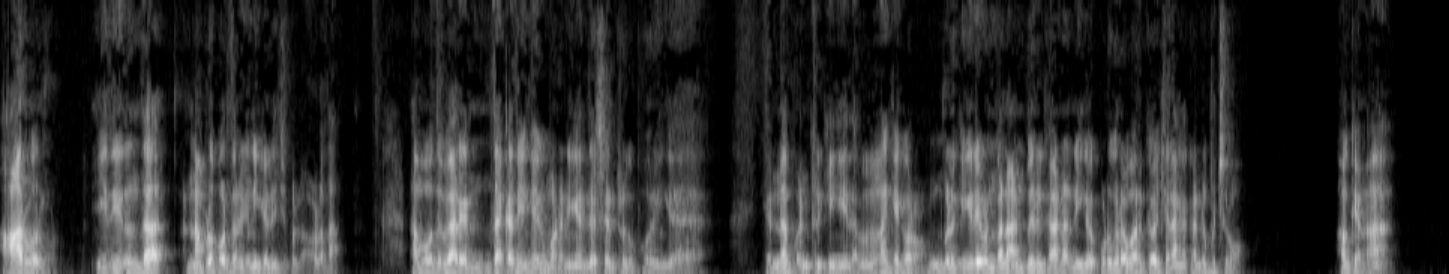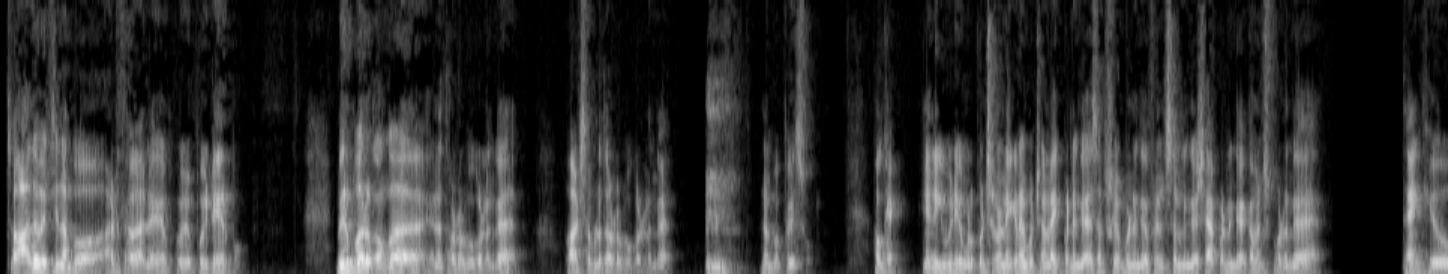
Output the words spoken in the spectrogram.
ஆர்வம் இருக்கணும். இது இருந்தால் நம்மளை பொறுத்த வரைக்கும் நீங்கள் எலிஜிபிள் அவ்வளோதான் நம்ம வந்து வேறு எந்த கதையும் கேட்க மாட்டோம். நீங்கள் எந்த சென்டருக்கு போகிறீங்க என்ன பண்ணிருக்கீங்க? இதெல்லாம் கேட்க வரோம் உங்களுக்கு இறைவன் மேலே அன்பு இருக்கான்னு நீங்கள் கொடுக்குற ஒர்க்கை வச்சு நாங்கள் கண்டுபிடிச்சிருவோம். ஓகேவா ஸோ அதை வச்சு நம்ம அடுத்த வேலையை போய் போயிட்டே இருப்போம். விருப்பம் இருக்கவங்க என்னை தொடர்பு கொள்ளுங்க. வாட்ஸ்அப்பில் தொடர்பு கொள்ளுங்க. நம்ம பேசுவோம். ஓகே இன்றைக்கி வீடியோ உங்களுக்கு பிடிச்சிருக்கோம் நினைக்கிறேன். பிடிச்சா லைக் பண்ணுங்கள் சப்ஸ்கிரைப் பண்ணுங்கள் ஃப்ரெண்ட்ஸ் சொல்லுங்கள் ஷேர் பண்ணுங்கள் கமெண்ட்ஸ் போடுங்க. தேங்க்யூ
